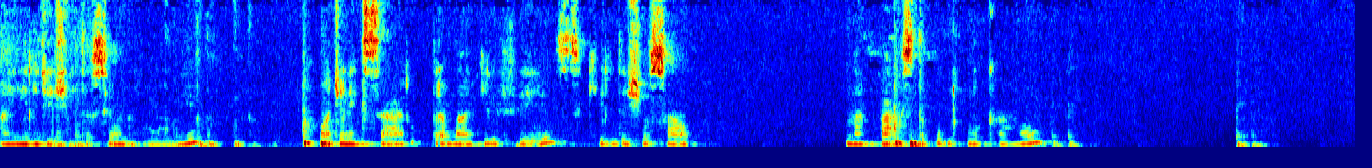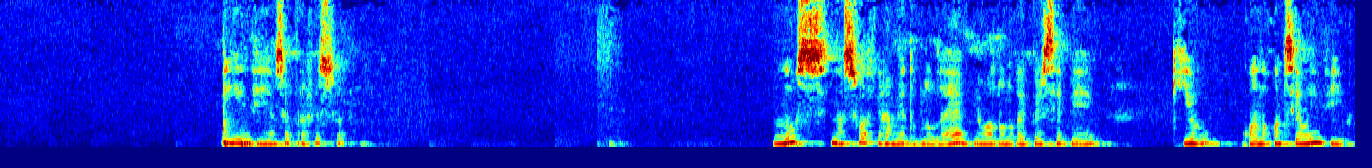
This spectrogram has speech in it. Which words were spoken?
Aí ele digita seu nome. Pode anexar o trabalho que ele fez, que ele deixou salvo na pasta público local. E envia ao seu professor. No, na sua ferramenta Blue Lab, o aluno vai perceber que o, quando aconteceu o envio,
